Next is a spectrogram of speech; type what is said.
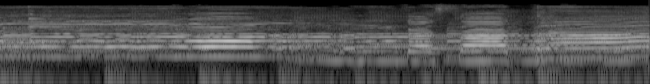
งวงกษัตรา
